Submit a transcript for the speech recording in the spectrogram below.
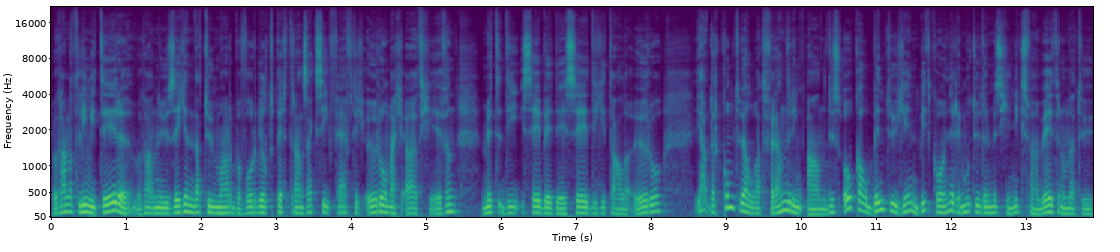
we gaan het limiteren. We gaan nu zeggen dat u maar bijvoorbeeld per transactie 5 50 euro mag uitgeven met die CBDC digitale euro, ja, er komt wel wat verandering aan. Dus ook al bent u geen bitcoiner en moet u er misschien niks van weten omdat u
